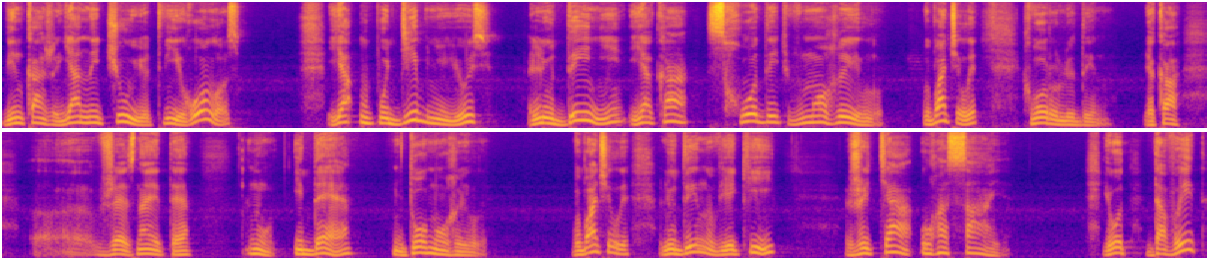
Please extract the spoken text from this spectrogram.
він каже, я не чую твій голос, я уподібнююсь людині, яка сходить в могилу. Ви бачили хвору людину, яка е, вже, знаєте, ну, іде до могили. Ви бачили людину, в якій життя угасає. І от Давид,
